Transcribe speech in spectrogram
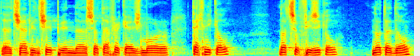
The championship in uh, South Africa is more technical, not so physical, not at all.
